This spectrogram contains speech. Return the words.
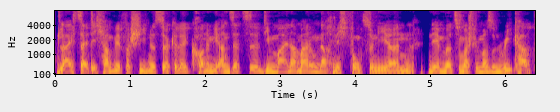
Gleichzeitig haben wir verschiedene Circular Economy Ansätze, die meiner Meinung nach nicht funktionieren. Nehmen wir zum Beispiel mal so ein Recap.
